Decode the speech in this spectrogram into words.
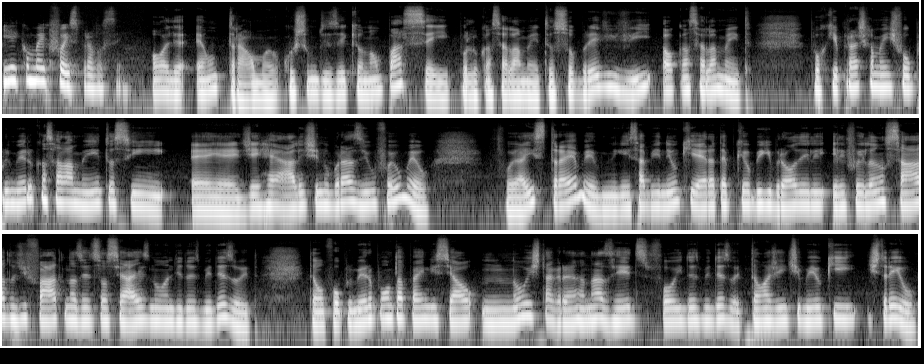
E aí, como é que foi isso para você? Olha, é um trauma. Eu costumo dizer que eu não passei pelo cancelamento, eu sobrevivi ao cancelamento. Porque praticamente foi o primeiro cancelamento, assim, é, de reality no Brasil, foi o meu. Foi a estreia mesmo, ninguém sabia nem o que era, até porque o Big Brother, ele, ele foi lançado, de fato, nas redes sociais no ano de 2018. Então, foi o primeiro pontapé inicial no Instagram, nas redes, foi em 2018. Então, a gente meio que estreou.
